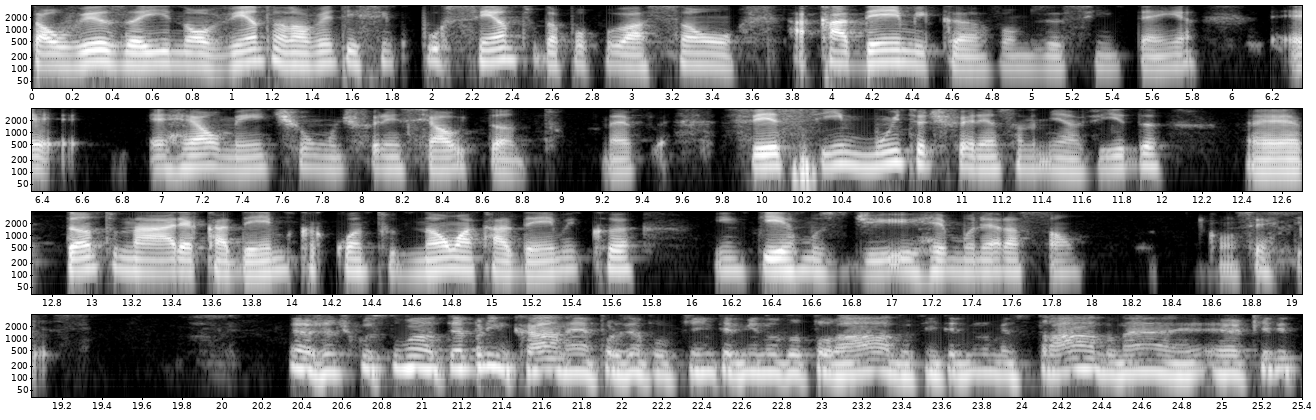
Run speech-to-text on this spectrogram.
talvez aí 90, 95% da população acadêmica, vamos dizer assim, tenha, é, é realmente um diferencial e tanto. Né? Fez sim muita diferença na minha vida, é, tanto na área acadêmica quanto não acadêmica, em termos de remuneração, com certeza. É, a gente costuma até brincar, né? Por exemplo, quem termina o doutorado, quem termina o mestrado, né? É aquele,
